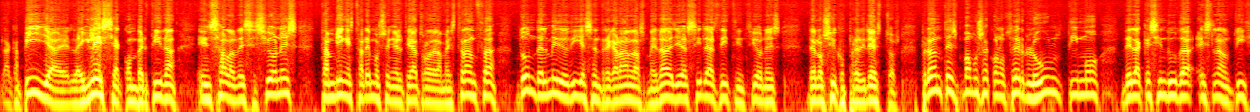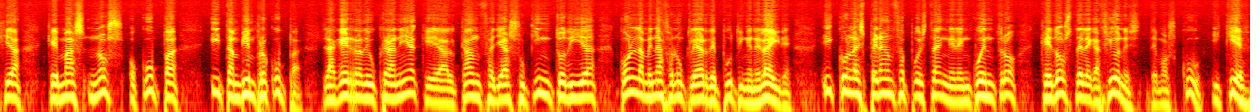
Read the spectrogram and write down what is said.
la capilla, la iglesia convertida en sala de sesiones. También estaremos en el Teatro de la Maestranza, donde el mediodía se entregarán las medallas y las distinciones de los hijos predilectos. Pero antes vamos a conocer lo último de la que sin duda es la noticia que más nos ocupa y también preocupa, la guerra de Ucrania que alcanza ya su quinto día con la amenaza nuclear de Putin en el aire y con la esperanza puesta en el encuentro que dos delegaciones de Moscú y Kiev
